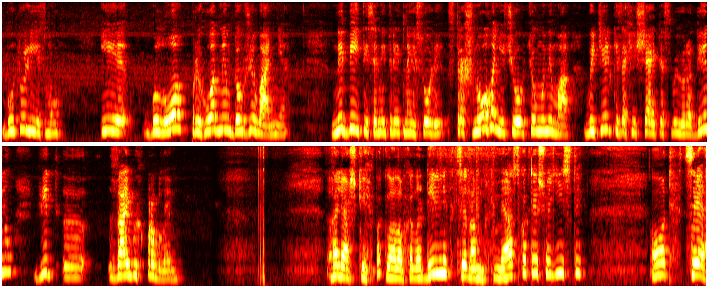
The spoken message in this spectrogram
ботулізму і було пригодним до вживання. Не бійтеся нитритної солі, страшного нічого в цьому нема. Ви тільки захищаєте свою родину від е, зайвих проблем. Галяшки поклала в холодильник. Це нам м'яско те, що їсти. От, це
